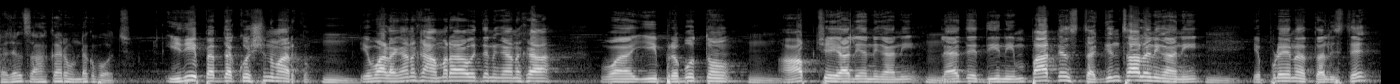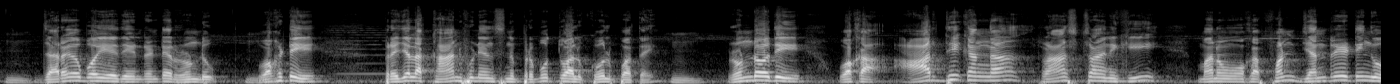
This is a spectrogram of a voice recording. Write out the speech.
ప్రజల సహకారం ఉండకపోవచ్చు. ఇది పెద్ద క్వశ్చన్ మార్క్. ఇవాళ గనక అమరావతిని గనక ఈ ప్రభుత్వం ఆప్ చేయాలి అని కానీ లేకపోతే దీని ఇంపార్టెన్స్ తగ్గించాలని కానీ ఎప్పుడైనా తలిస్తే జరగబోయేది ఏంటంటే రెండు. ఒకటి ప్రజల కాన్ఫిడెన్స్ని ప్రభుత్వాలు కోల్పోతాయి. రెండోది ఒక ఆర్థికంగా రాష్ట్రానికి మనం ఒక ఫండ్ జనరేటింగ్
